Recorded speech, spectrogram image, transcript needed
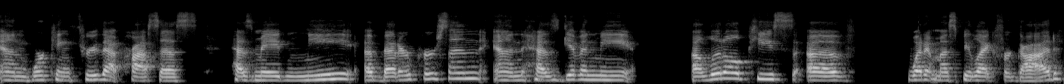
and working through that process has made me a better person and has given me a little piece of what it must be like for God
